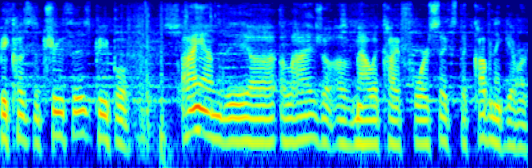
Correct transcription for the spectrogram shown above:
because the truth is, people, I am the uh, Elijah of Malachi 4.6, the covenant giver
